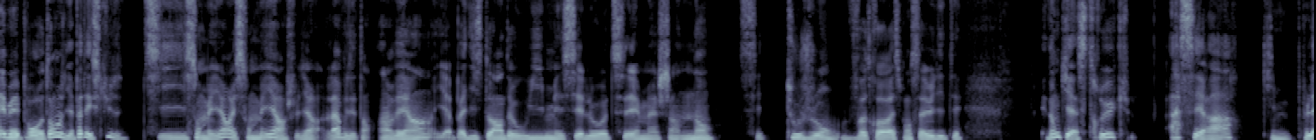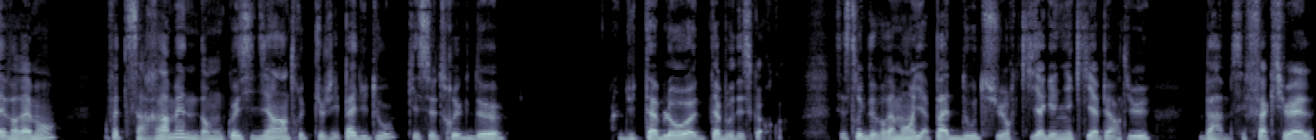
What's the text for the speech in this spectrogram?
Et mais pour autant, il n'y a pas d'excuse. S'ils sont meilleurs, ils sont meilleurs. Je veux dire, là, vous êtes en 1v1, il n'y a pas d'histoire de oui, mais c'est l'autre, c'est machin. Non, c'est toujours votre responsabilité. Et donc, il y a ce truc assez rare qui me plaît vraiment. En fait, ça ramène dans mon quotidien un truc que j'ai pas du tout, qui est ce truc de du tableau, euh, tableau des scores, quoi. C'est ce truc de vraiment, il n'y a pas de doute sur qui a gagné, qui a perdu. Bam, c'est factuel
